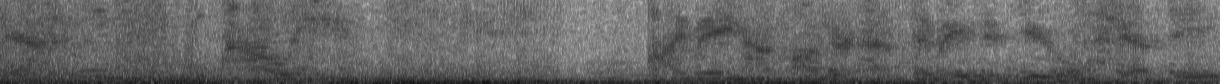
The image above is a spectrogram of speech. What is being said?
damage. Howie, I may have underestimated you, Jesse.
